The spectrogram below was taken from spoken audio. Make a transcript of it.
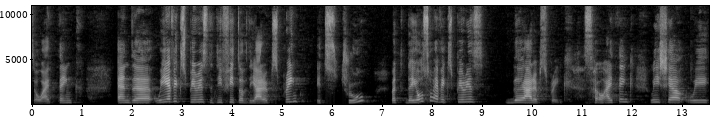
So I think, and uh, we have experienced the defeat of the Arab Spring, it's true, but they also have experienced the Arab Spring. So I think we shall, we,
